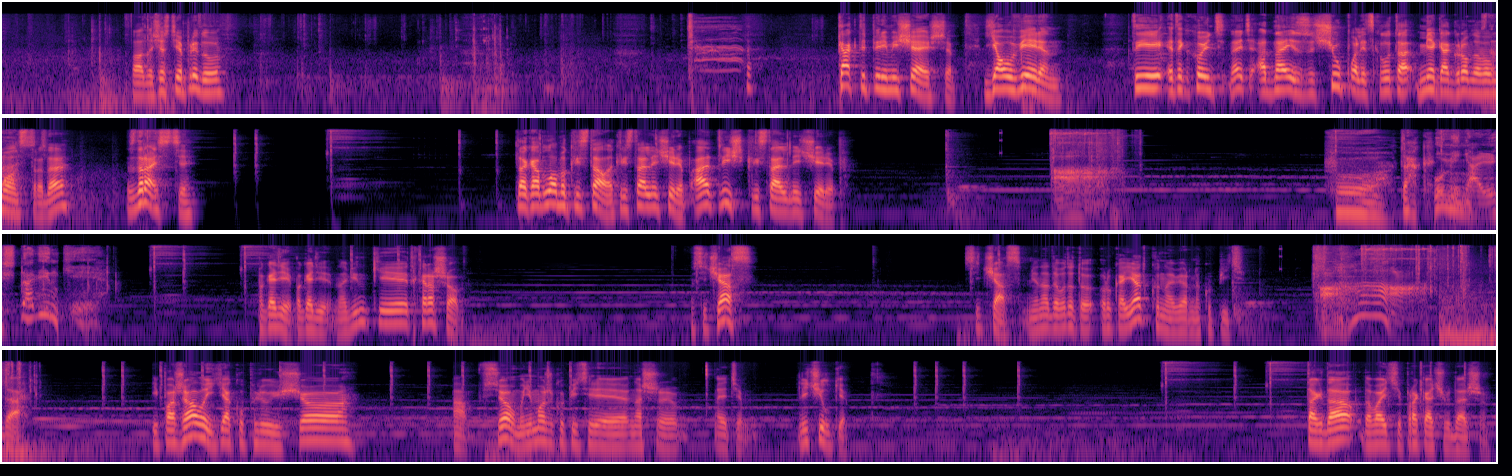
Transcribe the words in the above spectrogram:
Ладно, сейчас тебе приду. Как ты перемещаешься? Я уверен, ты... Это какой-нибудь, знаете, одна из щупалец какого-то мега огромного монстра, да? Здрасте. Так, обломок кристалла. Кристальный череп. Отлично, кристальный череп. Фу, так. У меня есть новинки. Погоди, погоди. Новинки это хорошо. Но сейчас... Сейчас. Мне надо вот эту рукоятку, наверное, купить. Ага. Да. И, пожалуй, я куплю еще... А, все, мы не можем купить э, наши эти лечилки. Тогда давайте прокачивать дальше.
